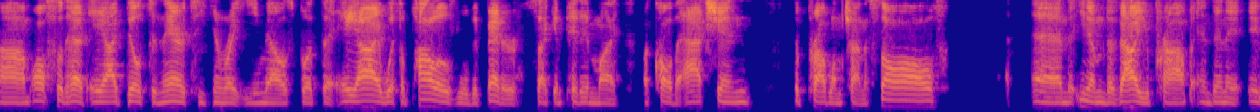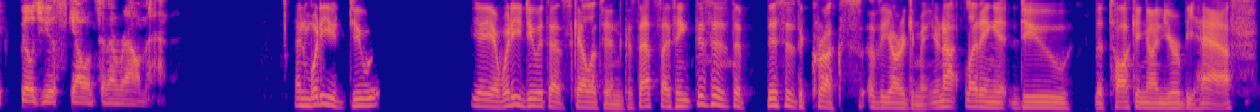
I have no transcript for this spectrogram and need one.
Um, also, to have AI built in there so you can write emails. But the AI with Apollo is a little bit better, so I can put in my, my call to action, the problem I'm trying to solve, and you know the value prop, and then it, it builds you a skeleton around that. And what do you do? Yeah, yeah. What do you do with that skeleton? Because that's, I think, this is the this is the crux of the argument. You're not letting it do the talking on your behalf.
